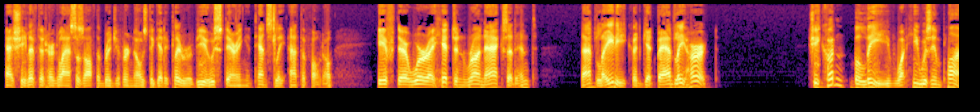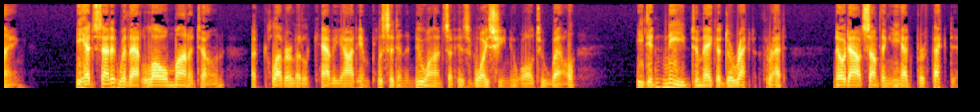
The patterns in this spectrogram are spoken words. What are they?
as she lifted her glasses off the bridge of her nose to get a clearer view, staring intensely at the photo. If there were a hit-and-run accident, that lady could get badly hurt. She couldn't believe what he was implying. He had said it with that low monotone, a clever little caveat implicit in the nuance of his voice she knew all too well. He didn't need to make a direct threat. No doubt something he had perfected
